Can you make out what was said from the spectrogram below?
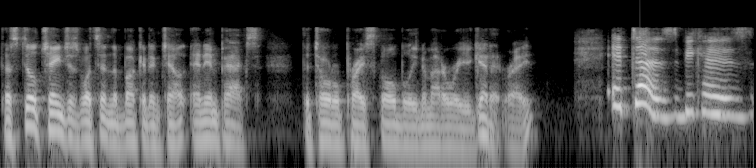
That still changes what's in the bucket and, and impacts the total price globally, no matter where you get it, right? It does because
